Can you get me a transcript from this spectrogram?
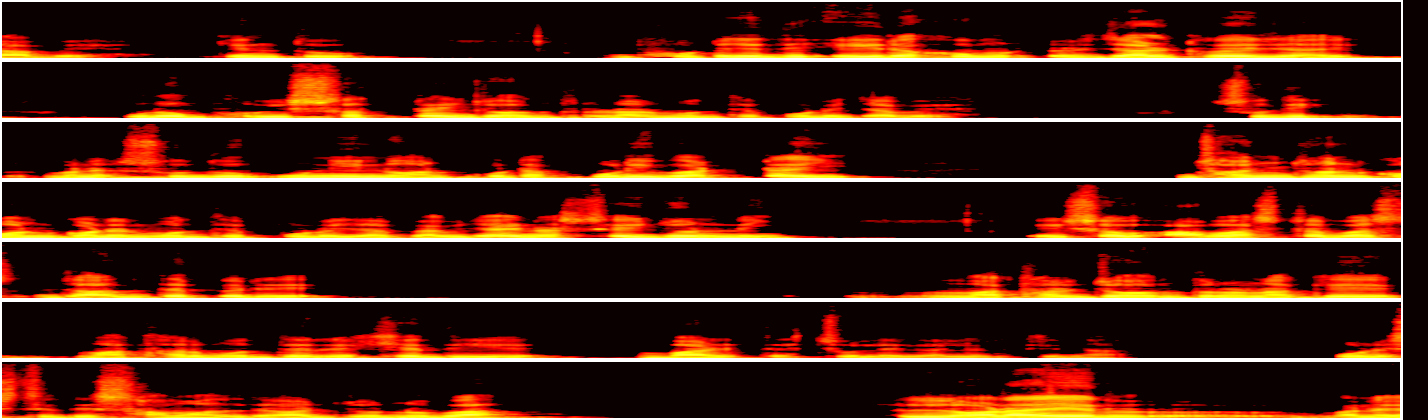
যাবে। কিন্তু ভোটে যদি এই রকম রেজাল্ট হয়ে যায়, পুরো ভবিষ্যৎটাই যন্ত্রণার মধ্যে পড়ে যাবে। শুধু মানে শুধু উনি নন, গোটা পরিবারটাই ঝনঝন কনকনের মধ্যে পড়ে যাবে। আমি জানি না, সেই জন্যই এইসব আভাস টাভাস জানতে পেরে মাথার যন্ত্রণাকে মাথার মধ্যে রেখে দিয়ে বাড়িতে চলে গেলেন কিনা, পরিস্থিতি সামাল দেওয়ার জন্য বা লড়াইয়ের মানে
